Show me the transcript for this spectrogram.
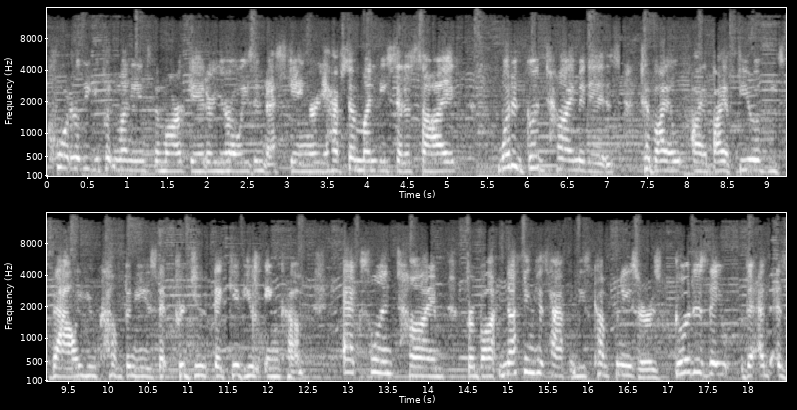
quarterly, you put money into the market, or you're always investing, or you have some money set aside. What a good time it is to buy buy a few of these value companies that produce that give you income. Excellent time for buy. Nothing has happened. These companies are as good as they, as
